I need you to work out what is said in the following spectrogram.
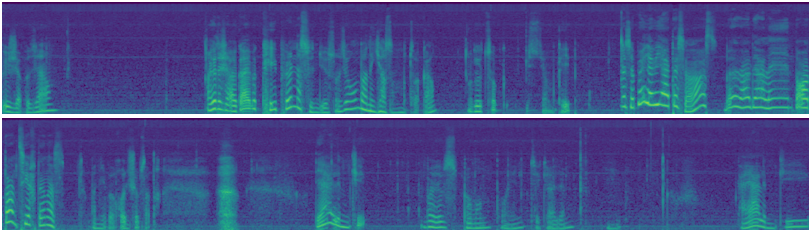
bir yapacağım. Arkadaşlar galiba Cape'ı nasıl diyorsunuz ya onu bana yazın mutlaka. Okay, çok istiyorum Cape. Mesela böyle bir yerdesiniz. Böyle değerlen dağdan çıktınız. Ben niye böyle konuşuyorum zaten. Diyelim ki böyle bir spawn point çekelim. Diyelim ki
